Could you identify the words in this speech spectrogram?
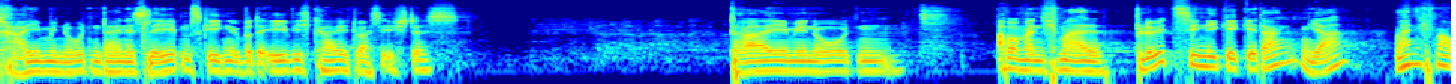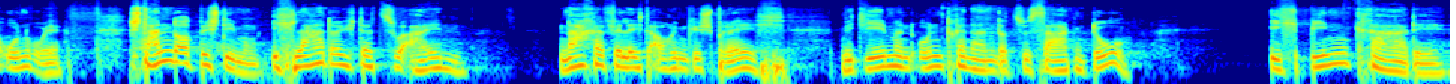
Drei Minuten deines Lebens gegenüber der Ewigkeit, was ist das? Drei Minuten aber manchmal blödsinnige Gedanken, ja? Manchmal Unruhe. Standortbestimmung. Ich lade euch dazu ein, nachher vielleicht auch im Gespräch mit jemand untereinander zu sagen, du, ich bin gerade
